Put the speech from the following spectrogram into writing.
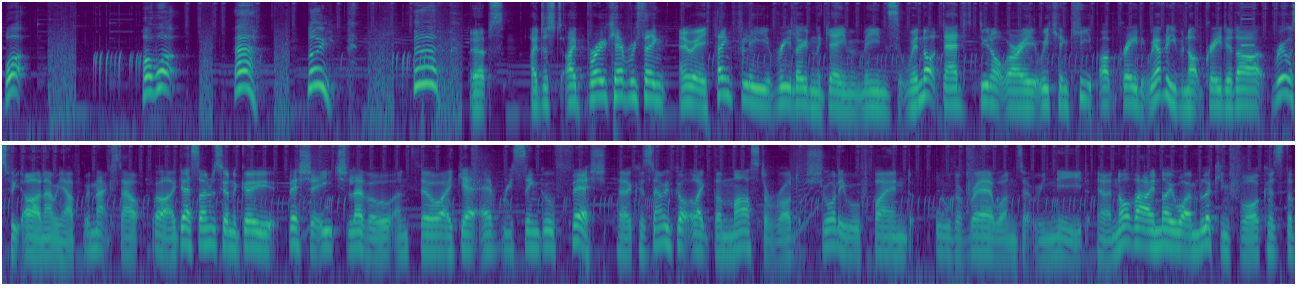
What? Oh, what? Ah! No! Ah! Oops. I just, I broke everything. Anyway, thankfully, reloading the game means we're not dead. Do not worry. We can keep upgrading. We haven't even upgraded our reel speed. Oh, now we have. We're maxed out. Well, I guess I'm just going to go fish at each level until I get every single fish. Because uh, now we've got, like, the master rod. Surely we'll find all the rare ones that we need. Uh, not that I know what I'm looking for, because the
